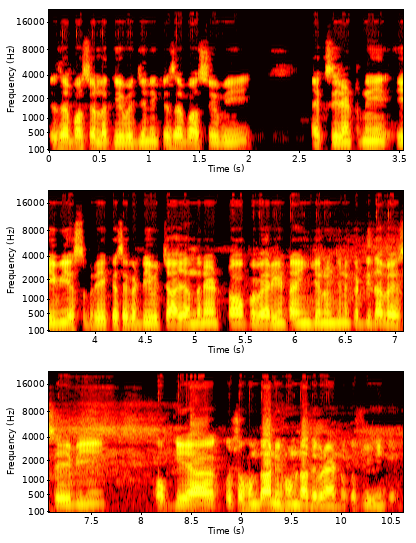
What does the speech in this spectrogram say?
ਕਿਸੇ ਪਾਸੇ ਲੱਗੀ ਵੱਜੀ ਨਹੀਂ, ਕਿਸੇ ਪਾਸੇ ਵੀ ਐਕਸੀਡੈਂਟ ਨਹੀਂ ABS ਬ੍ਰੇਕ ਕਿਸੇ ਗੱਡੀ ਵਿੱਚ ਆ ਜਾਂਦੇ ਨੇ। ਟੌਪ ਵੈਰੀਐਂਟ ਆ, ਇੰਜਨ ਇੰਜਨ ਗੱਡੀ ਦਾ ਵੈਸੇ ਵੀ ਓਕੇ ਆ ਕੁਝ ਹੁੰਦਾ ਨਹੀਂ ਹੁੰਦਾ ਦੇ ਬ੍ਰਾਂਡ ਨੂੰ ਕੁਝ ਵੀ ਇੰਜਨ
